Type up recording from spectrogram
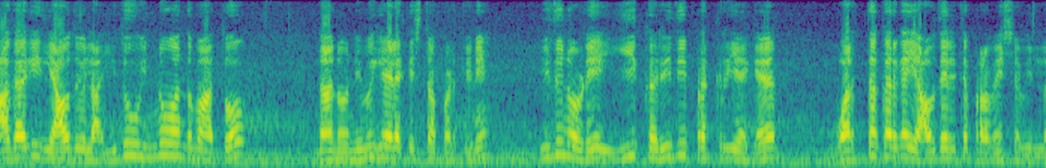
ಹಾಗಾಗಿ ಇಲ್ಲಿ ಯಾವುದೂ ಇಲ್ಲ. ಇದು ಇನ್ನೂ ಒಂದು ಮಾತು. ನಾನು ನಿಮಗೆ ಹೇಳಕ್ ಇಷ್ಟಪಡ್ತೀನಿ. ಇದು ನೋಡಿ, ಈ ಖರೀದಿ ಪ್ರಕ್ರಿಯೆಗೆ ವರ್ತಕರಿಗೆ ಯಾವುದೇ ರೀತಿಯ ಪ್ರವೇಶವಿಲ್ಲ.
